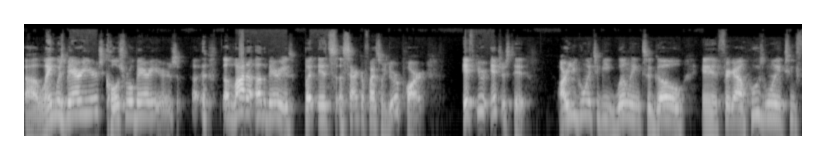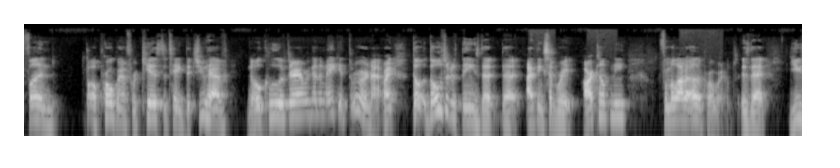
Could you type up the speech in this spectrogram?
uh, language barriers, cultural barriers, uh, a lot of other barriers, but it's a sacrifice on your part. If you're interested, are you going to be willing to go and figure out who's going to fund a program for kids to take that you have no clue if they're ever going to make it through or not, right? Th- those are the things that that I think separate our company from a lot of other programs. Is that you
